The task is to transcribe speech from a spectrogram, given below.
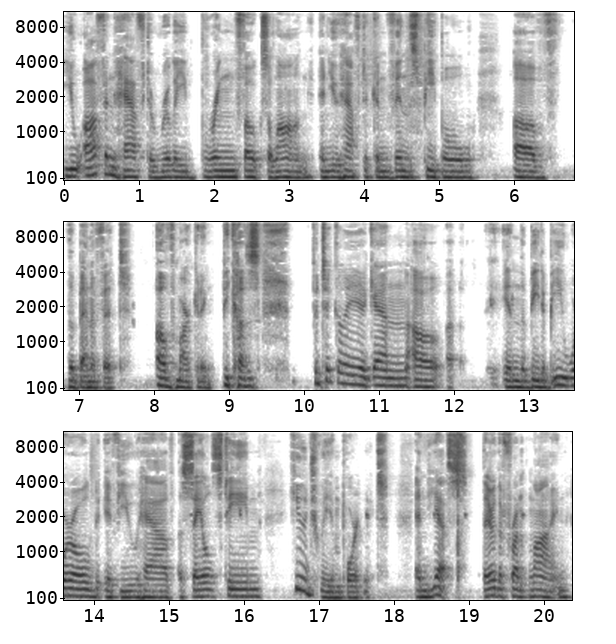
you often have to really bring folks along, and you have to convince people of the benefit of marketing because, particularly again. Uh, in the B2B world, if you have a sales team, hugely important. And yes, they're the front line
